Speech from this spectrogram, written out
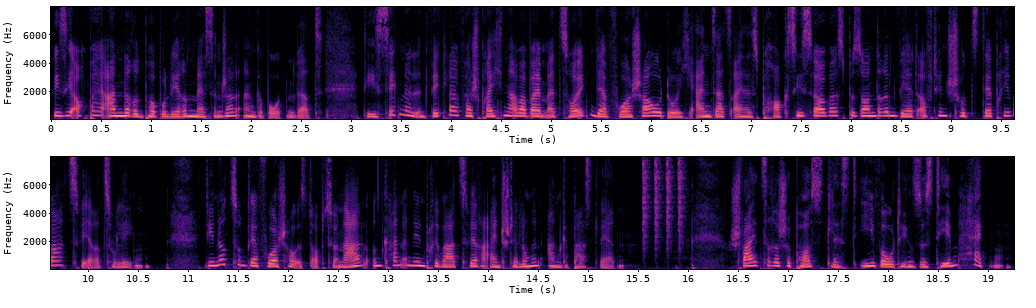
wie sie auch bei anderen populären Messengern angeboten wird. Die Signal-Entwickler versprechen aber beim Erzeugen der Vorschau durch Einsatz eines Proxy-Servers besonderen Wert auf den Schutz der Privatsphäre zu legen. Die Nutzung der Vorschau ist optional und kann in den Privatsphäre-Einstellungen angepasst werden. Schweizerische Post lässt E-Voting-System hacken.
